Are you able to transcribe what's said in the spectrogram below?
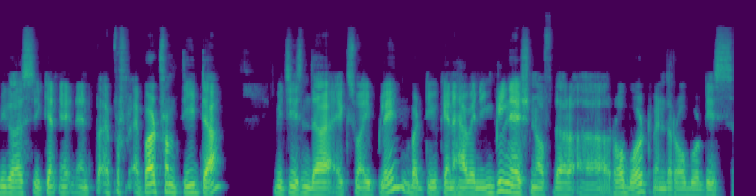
because you can and apart from theta which is in the xy plane, but you can have an inclination of the uh, robot when the robot is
